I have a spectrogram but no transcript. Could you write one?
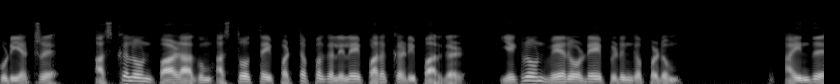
குடியற்று அஸ்கலோன் பாழாகும் அஸ்தோத்தை பட்டப்பகலிலே பறக்கடிப்பார்கள். எக்ரோன் வேரோடே பிடுங்கப்படும். ஐந்து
